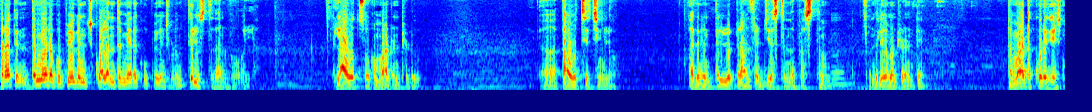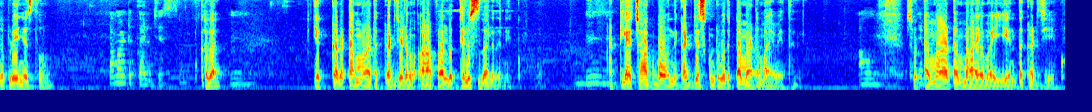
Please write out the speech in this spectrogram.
తర్వాత ఎంత మేరకు ఉపయోగించుకోవాలి అంత మేరకు ఉపయోగించుకోవడం తెలుస్తుంది అనుభవం వల్ల. లావొచ్చు ఒక మాట అంటాడు తావత్ సెచింగ్లో అది నేను తెలుగులో ట్రాన్స్లేట్ చేస్తున్నా ప్రస్తుతం. అందులో ఏమంటాడంటే టమాటా కూర చేసినప్పుడు ఏం చేస్తావు? కదా? ఎక్కడ టమాటా కట్ చేయడం ఆపాలో తెలుస్తుందా లేదా నీకు? అట్లే చాకు బాగుంది. కట్ చేసుకుంటూ పోతే టమాటా మాయమవుతుంది సో టమాటా మాయమయ్యేంత కట్ చేయకు.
